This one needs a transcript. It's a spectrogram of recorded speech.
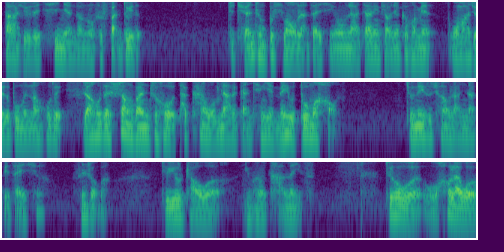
大学这七年当中是反对的，就全程不希望我们俩在一起，因为我们俩家庭条件各方面，我妈觉得不门当户对。然后在上班之后，她看我们俩的感情也没有多么好，就那次劝我俩，你俩别在一起了，分手吧，就又找我女朋友谈了一次。最后我我后来我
